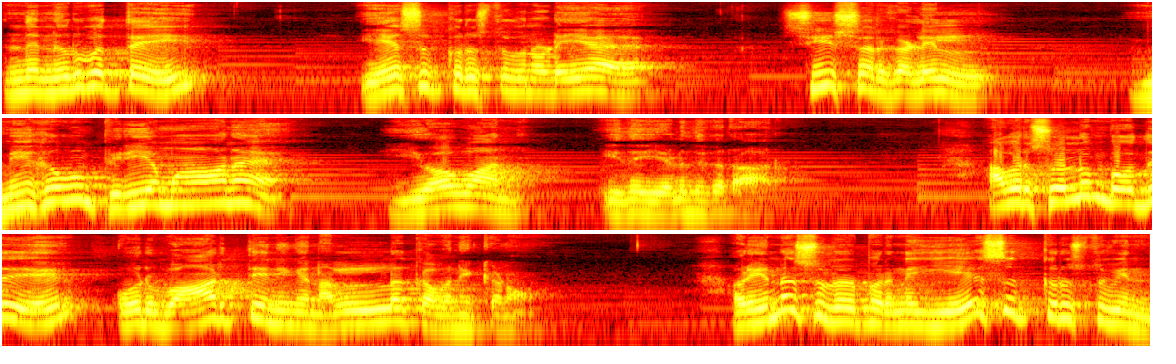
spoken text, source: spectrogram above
இந்த நிருபத்தை இயேசு கிறிஸ்துவனுடைய சீஷர்களில் மிகவும் பிரியமான யோவான் இதை எழுதுகிறார். அவர் சொல்லும்போது ஒரு வார்த்தையை நீங்கள் நல்லா கவனிக்கணும். அவர் என்ன சொல்கிறார் பாருங்க இயேசு கிறிஸ்துவின்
